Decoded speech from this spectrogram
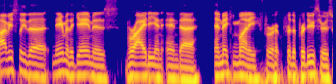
obviously the name of the game is variety and and uh, and making money for for the producers,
